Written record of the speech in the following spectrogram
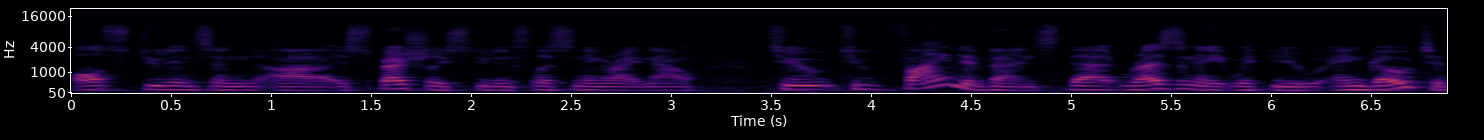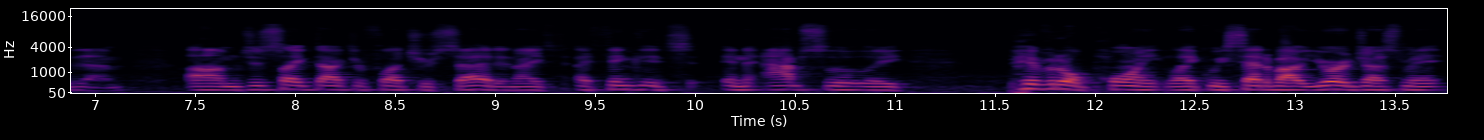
all students and uh, especially students listening right now, to to find events that resonate with you and go to them. Um, just like Dr. Fletcher said, and I I think it's an absolutely pivotal point, like we said about your adjustment.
